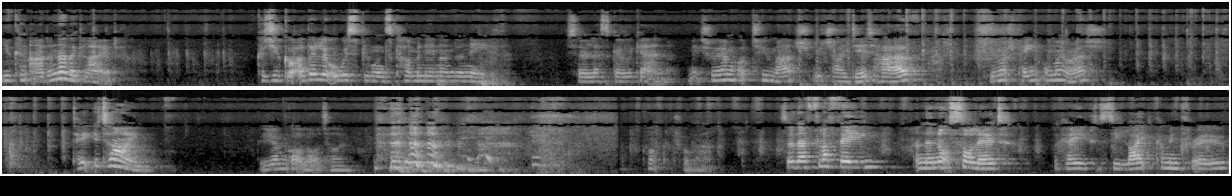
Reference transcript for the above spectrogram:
you can add another cloud because you've got other little wispy ones coming in underneath. So let's go again. Make sure you haven't got too much, which I did have. Too much paint on my brush. Take your time, because you haven't got a lot of time. Can't control that. So they're fluffy and they're not solid. Okay, you can see light coming through.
